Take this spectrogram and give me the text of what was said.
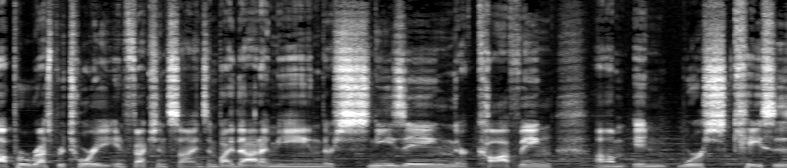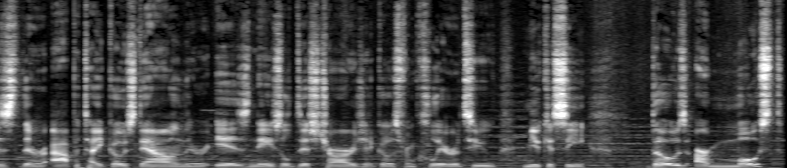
upper respiratory infection signs, and by that I mean they're sneezing, they're coughing. Um, in worse cases, their appetite goes down, there is nasal discharge, it goes from clear to mucousy those are most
